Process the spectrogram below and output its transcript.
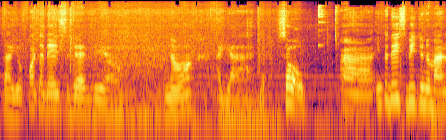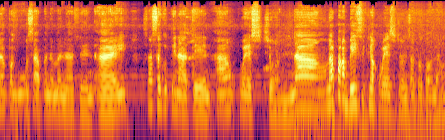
tayo for today's video. No? Ayan. So, ah, in today's video naman, ang pag-uusapan naman natin ay sasagutin natin ang question ng napaka-basic na question sa totoo lang.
